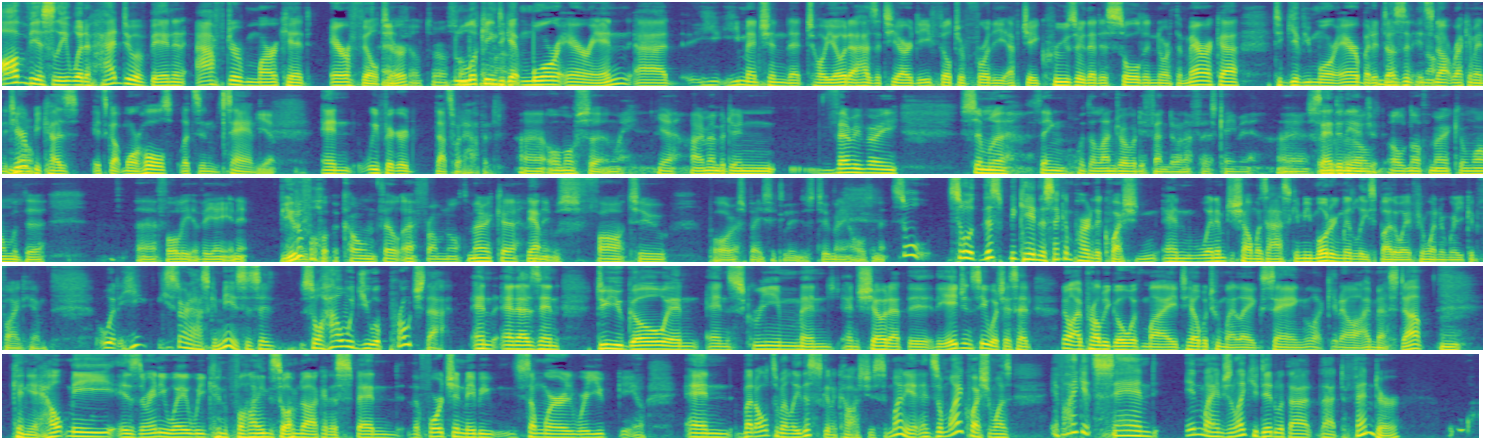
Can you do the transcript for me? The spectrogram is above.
Obviously, it would have had to have been an aftermarket air filter, Air filter looking to get more air in. Uh, he he mentioned that Toyota has a TRD filter for the FJ Cruiser that is sold in North America to give you more air, but it doesn't. It's No. not recommended here No. because it's got more holes. Let's in sand. Yep. And we figured that's what happened. Uh, almost certainly. Yeah, I remember doing very, very similar thing with the Land Rover Defender when I first came here. Uh, so Sand in the old, engine. Old North American one with the uh, four liter V8 in it. Beautiful. Put the cone filter from North America, Yep. and it was far too porous. Basically, there's too many holes in it. So, so this became the second part of the question, and when Imthishan was asking me, Motoring Middle East, by the way, if you're wondering where you can find him, what he he started asking me is, he said, so how would you approach that? And and as in, do you go and and scream and and shout at the the agency? Which I said, no, I'd probably go with my tail between my legs, saying, look, you know, I messed up. Mm. Can you help me? Is there any way we can find so I'm not going to spend the fortune? Maybe somewhere where you, you know, and but ultimately this is going to cost you some money. And so my question was, if I get sand in my engine like you did with that that Defender,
